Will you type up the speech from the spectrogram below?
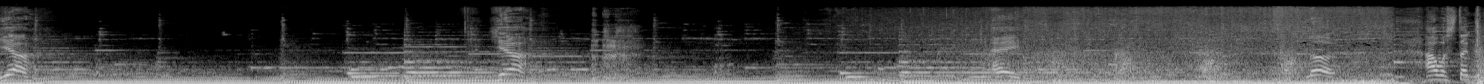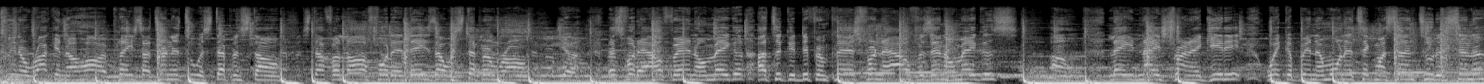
Yeah. Yeah. hey. Look. I was stuck between a rock and a hard place. I turned into a stepping stone. Stuff a law for the days I was stepping wrong. Yeah, that's for the alpha and omega. I took a different pledge from the alphas and omegas. Uh, late nights trying to get it. Wake up in the morning, take my son to the center.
